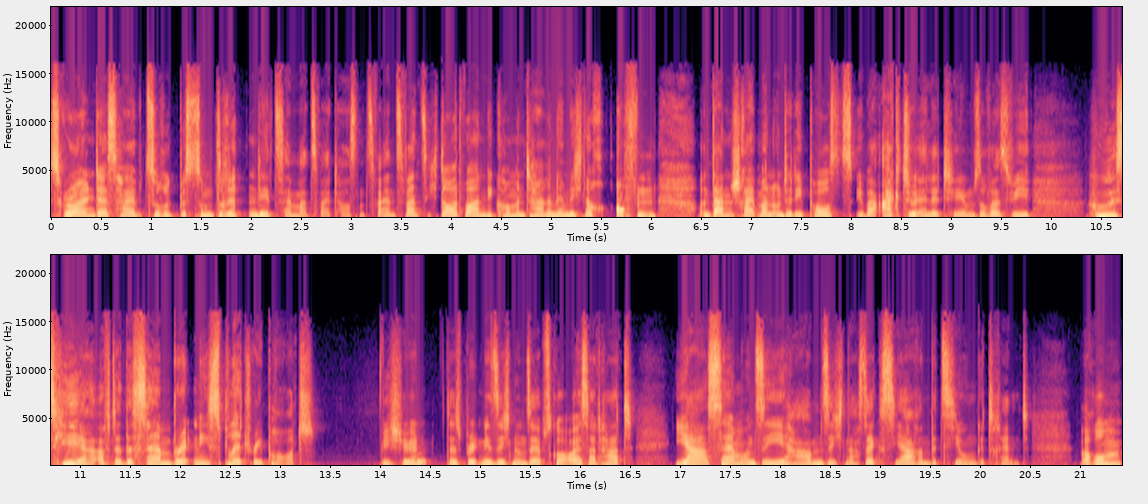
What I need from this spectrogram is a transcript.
scrollen deshalb zurück bis zum 3. Dezember 2022. Dort waren die Kommentare nämlich noch offen. Und dann schreibt man unter die Posts über aktuelle Themen, sowas wie Who is here after the Sam Britney Split Report? Wie schön, dass Britney sich nun selbst geäußert hat. Ja, Sam und sie haben sich nach sechs Jahren Beziehung getrennt. Warum?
